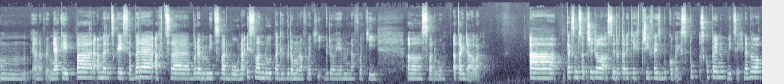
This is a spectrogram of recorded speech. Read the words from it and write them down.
um, já nevím, nějaký pár americký se bere a chce, bude mít svatbu na Islandu, tak kdo mu nafotí, kdo jim nafotí uh, svatbu a tak dále. A tak jsem se přidala asi do tady těch tří facebookových skupin, víc jich nebylo.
